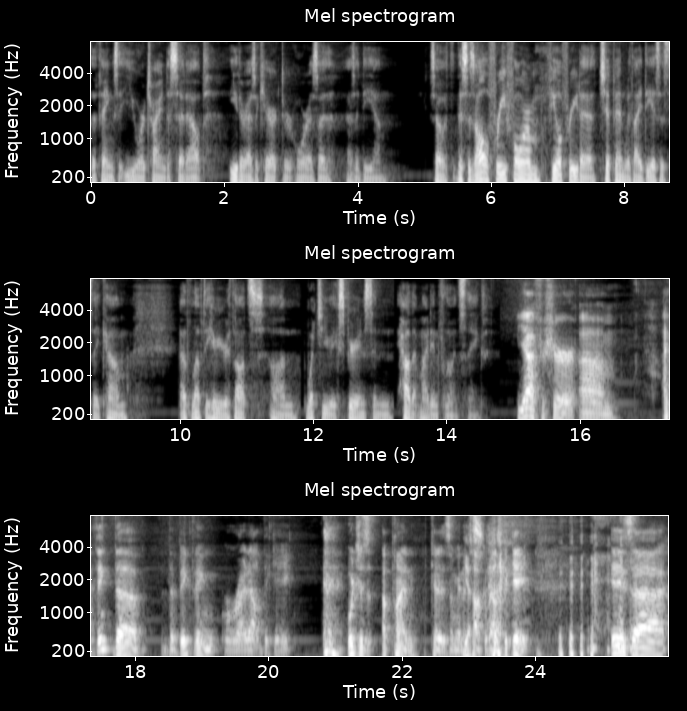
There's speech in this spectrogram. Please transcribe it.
the things that you are trying to set out, either as a character or as a as a DM. So this is all free form. Feel free to chip in with ideas as they come. I'd love to hear your thoughts on what you experienced and how that might influence things. Yeah, for sure. Um, I think the the big thing right out the gate, which is a pun because I'm going to yes. talk about the gate, is uh,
